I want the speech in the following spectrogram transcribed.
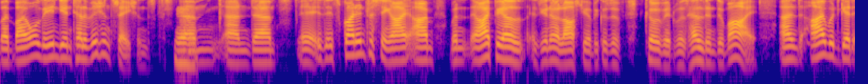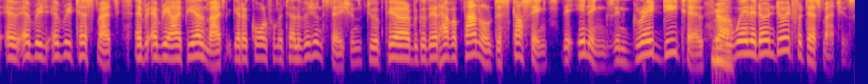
by, by all the Indian television stations. Yeah. Um, and uh, it, it's quite interesting. I, I'm when the IPL, as you know, last year because of COVID was held in Dubai, and I would get every every Test match, every every IPL match, get a call from a television station to appear because they'd have a panel discussing the innings in great detail yeah. the way they don't do it for Test matches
